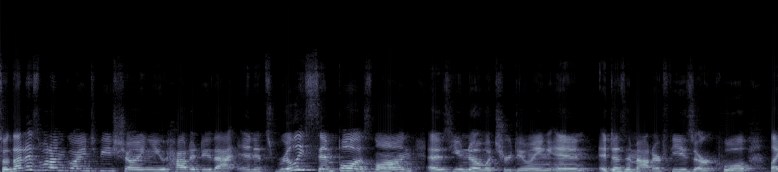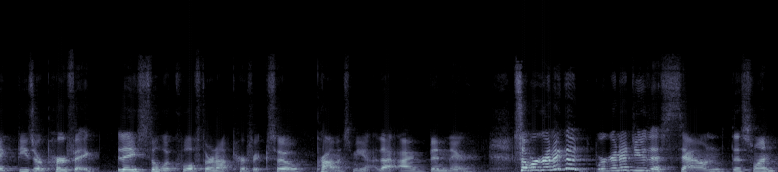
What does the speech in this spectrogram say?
so that is what I'm going to be showing you how to do that and it's really simple as long as you know what you're doing and it doesn't matter if these are cool, like these are perfect. They still look cool if they're not perfect, so promise me that I've been there. So we're gonna go, we're gonna do this sound, this one.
